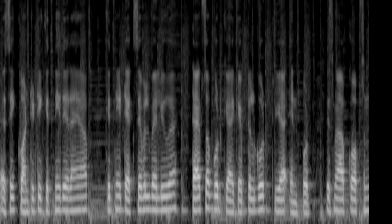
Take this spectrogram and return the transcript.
ऐसे ही क्वांटिटी कितनी दे रहे हैं आप? कितनी टैक्सेबल वैल्यू है? टाइप्स ऑफ़ गुड क्या है? कैपिटल गुड या इनपुट इसमें आपको ऑप्शन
